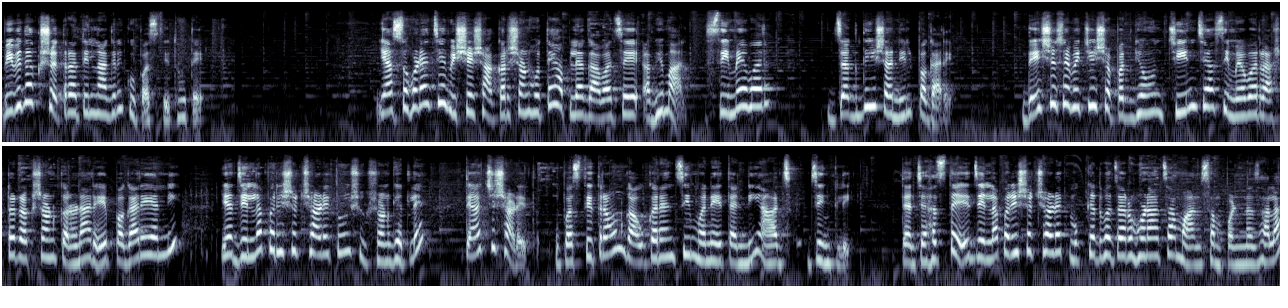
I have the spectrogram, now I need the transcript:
विविध क्षेत्रातील नागरिक उपस्थित होते. या सोहळ्याचे विशेष आकर्षण होते आपल्या गावाचे अभिमान. सीमेवर जगदीश अनिल पगारे. देशसेवेची शपथ घेऊन चीनच्या सीमेवर राष्ट्ररक्षण करणारे पगारे यांनी या जिल्हा परिषद शाळेतून शिक्षण घेतले. त्याच शाळेत उपस्थित राहून गावकऱ्यांची मने त्यांनी आज जिंकली. त्यांच्या हस्ते जिल्हा परिषद शाळेत मुख्य ध्वजारोहणाचा मान संपन्न झाला.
